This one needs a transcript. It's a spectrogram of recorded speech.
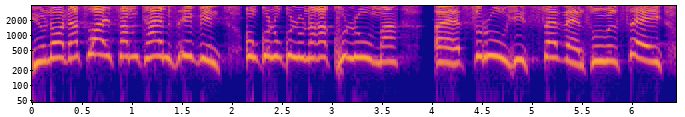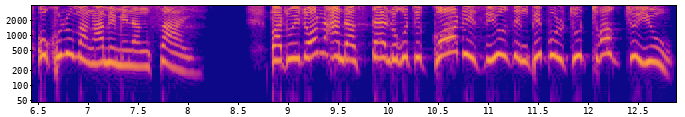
You know, that's why sometimes even uNkulunkulu nakakhuluma uh, through his servants, we will say, ukhuluma ngami mina ngisayi. But we don't understand ukuthi God is using people to talk to you.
